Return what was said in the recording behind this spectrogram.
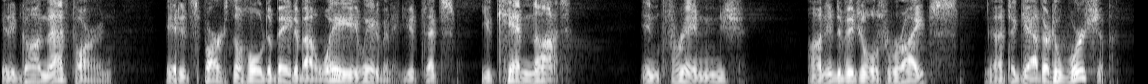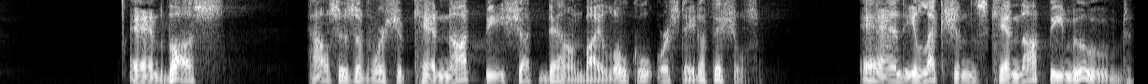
It had gone that far, and it had sparked the whole debate about wait, wait a minute, you, that's you cannot infringe on individuals' rights uh, to gather to worship, and thus houses of worship cannot be shut down by local or state officials. And elections cannot be moved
